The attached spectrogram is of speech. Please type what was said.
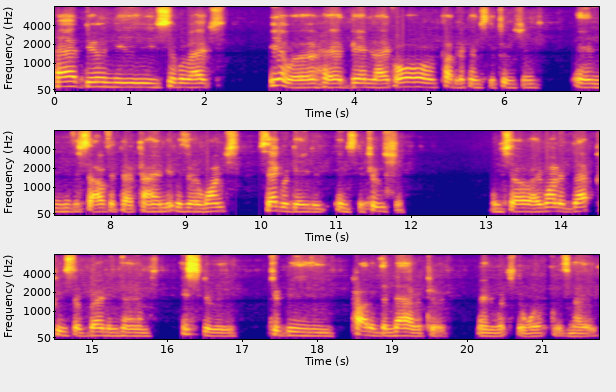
had during the civil rights era had been like all public institutions in the South at that time. It was a once segregated institution. And so I wanted that piece of Birmingham's history to be part of the narrative in which the work was made.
